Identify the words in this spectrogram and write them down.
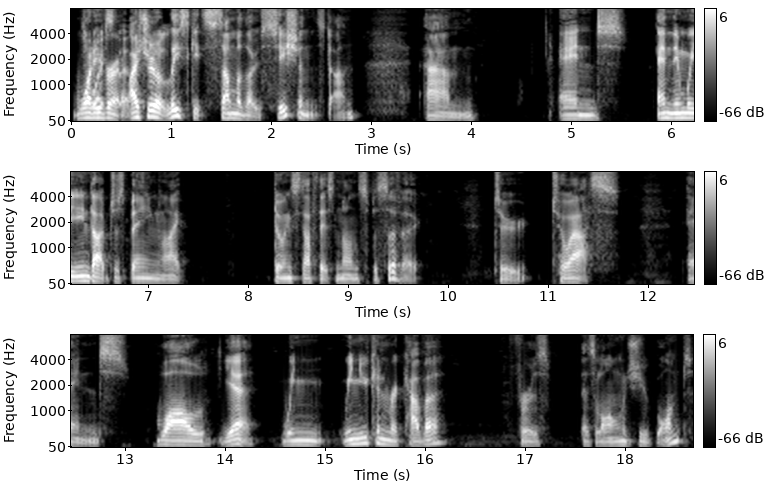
whatever i should at least get some of those sessions done um and and then we end up just being like doing stuff that's non-specific to to us and while yeah when when you can recover for as as long as you want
